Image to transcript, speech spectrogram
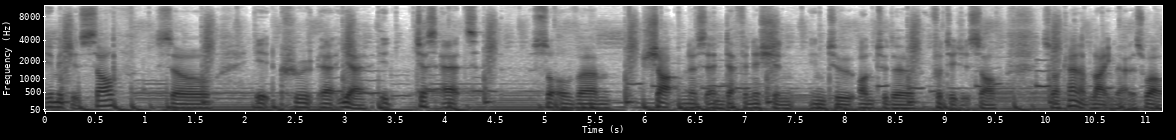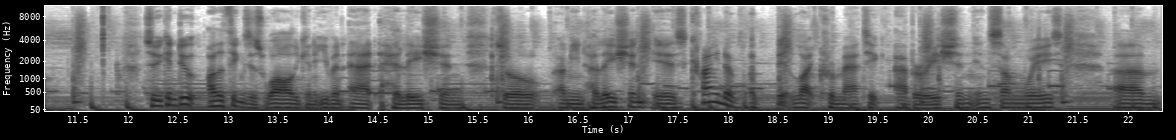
image itself so it uh, yeah it just adds sort of um, sharpness and definition into onto the footage itself so I kind of like that as well so you can do other things as well. You can even add halation. So, I mean, halation is kind of a bit like chromatic aberration in some ways, um,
